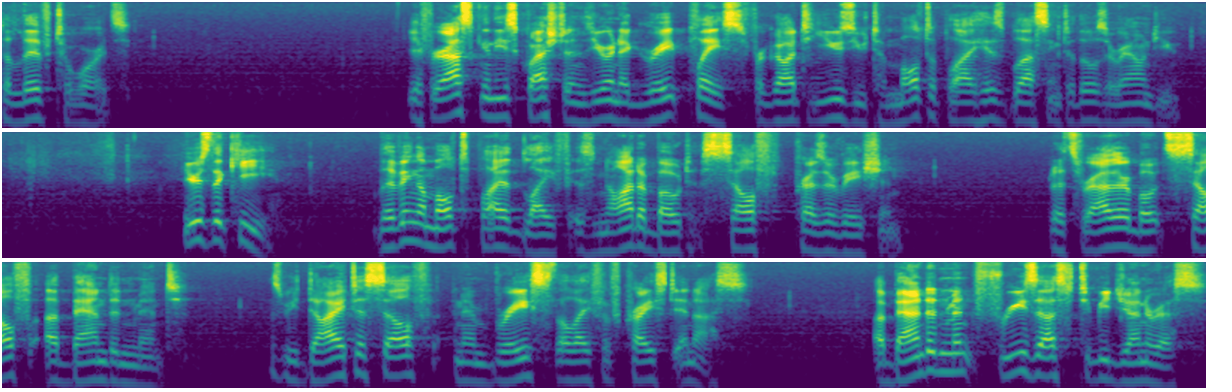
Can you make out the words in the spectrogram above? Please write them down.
to live towards. If you're asking these questions, you're in a great place for God to use you to multiply His blessing to those around you. Here's the key living a multiplied life is not about self preservation, but it's rather about self abandonment as we die to self and embrace the life of Christ in us. Abandonment frees us to be generous.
